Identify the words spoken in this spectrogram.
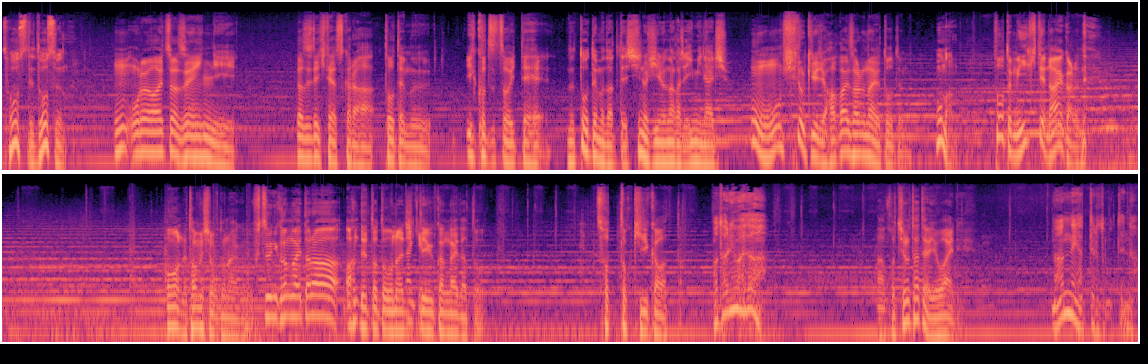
ソースでどうするの？うん俺はあいつは全員に近づいてきたやつからトーテム一個ずつ置いてトーテムだって死の霧の中じゃ意味ないでしょ。うん死の球じゃ破壊されないよトーテム。そうなの？トーテム生きてないからね。わかんない。試したことないけど。普通に考えたらアンデッドと同じっていう考えだとちょっと切り替わった。当たり前だ。あこっちの盾は弱いね。何年やってると思ってんだ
